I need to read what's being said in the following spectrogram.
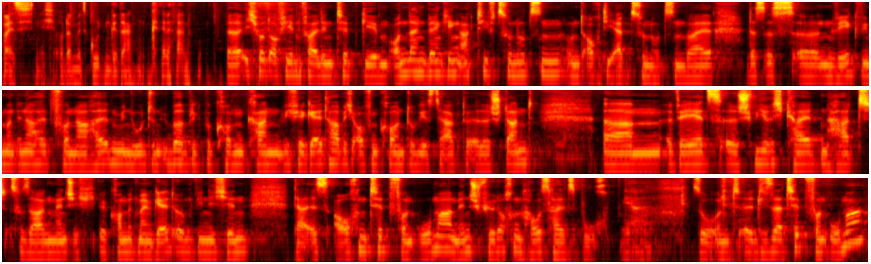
weiß ich nicht, oder mit guten Gedanken, keine Ahnung. Äh, ich würde auf jeden Fall den Tipp geben, Online-Banking aktiv zu nutzen und auch die App zu nutzen, weil das ist äh, ein Weg, wie man innerhalb von einer halben Minute einen Überblick bekommen kann, wie viel Geld habe ich auf dem Konto, wie ist der aktuelle Stand. Ähm, wer jetzt äh, Schwierigkeiten hat zu sagen, Mensch, ich äh, komme mit meinem Geld irgendwie nicht hin, da ist auch ein Tipp von Oma, Mensch, führ doch ein Haushaltsbuch. Ja. So, und äh, dieser Tipp von Oma,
